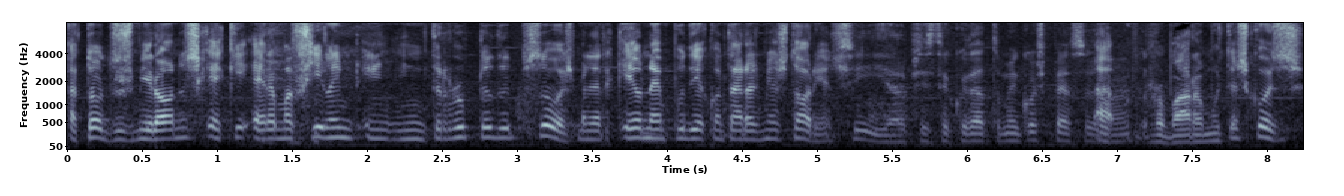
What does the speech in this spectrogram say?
a todos os mirones, que aqui era uma fila in- in- ininterrupta de pessoas, de maneira que eu nem podia contar as minhas histórias. Sim, e era preciso ter cuidado também com as peças, Ah, não é? roubaram muitas coisas.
